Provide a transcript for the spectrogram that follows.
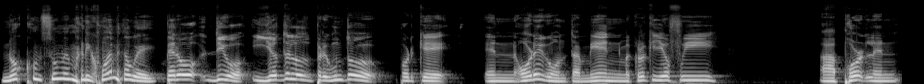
no consume marihuana, güey. Pero digo, y yo te lo pregunto porque en Oregon también, me acuerdo que yo fui a Portland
